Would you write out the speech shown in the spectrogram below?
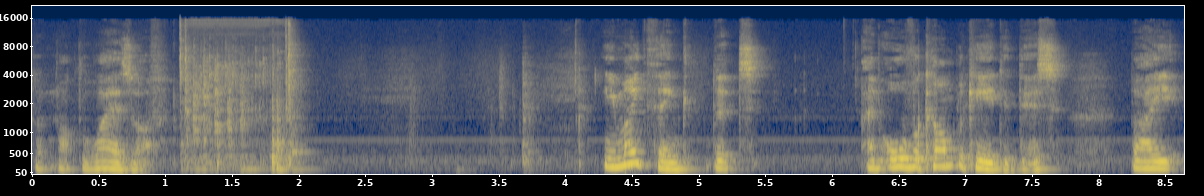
don't knock the wires off. You might think that I've overcomplicated this by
